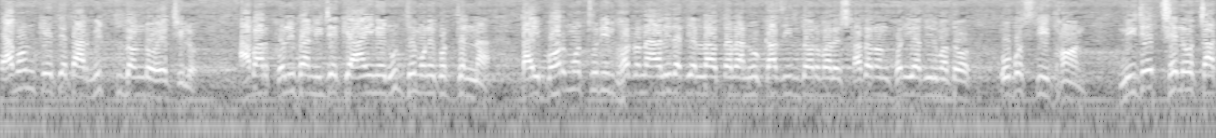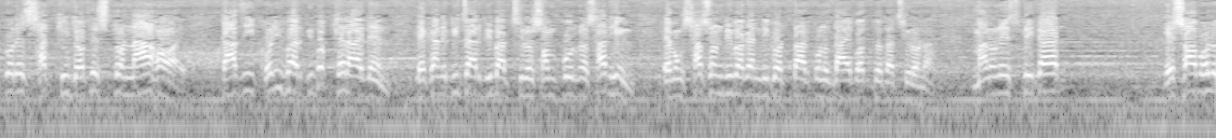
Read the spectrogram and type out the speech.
এমনকি এতে তার মৃত্যুদণ্ড হয়েছিল। আবার খলিফা নিজেকে আইনের ঊর্ধ্বে মনে করতেন না, তাই বর্ম চুরির ঘটনা আলী রাজি আল্লাহ তালানহু কাজীর দরবারে সাধারণ ফরিয়াদির মতো উপস্থিত হন। নিজের ছেলে চাকরের সাক্ষী যথেষ্ট না হয় কাজী খলিফার বিপক্ষে রায় দেন। এখানে বিচার বিভাগ ছিল সম্পূর্ণ স্বাধীন এবং শাসন বিভাগের নিকট তার কোনো দায়বদ্ধতা ছিল না। মাননীয় স্পিকার, এসব হলো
